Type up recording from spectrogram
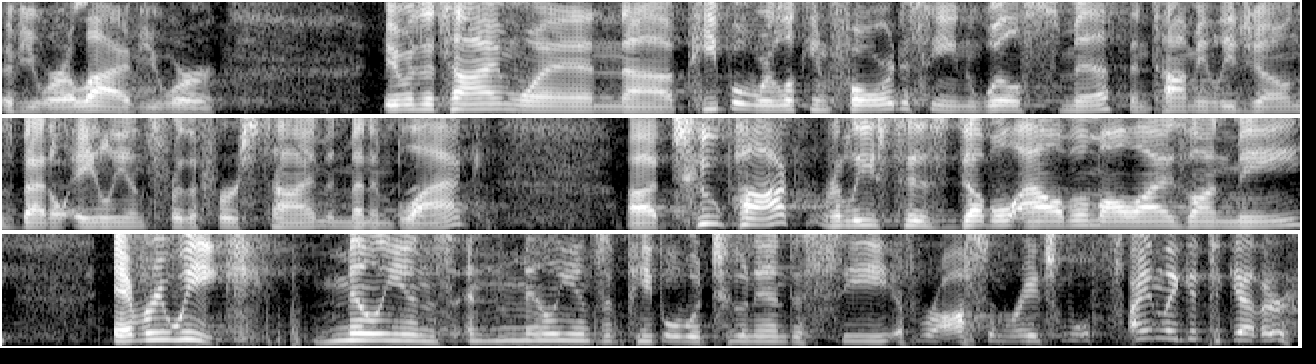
If you were alive, you were. It was a time when uh, people were looking forward to seeing Will Smith and Tommy Lee Jones battle aliens for the first time in Men in Black. Uh, Tupac released his double album, All Eyez on Me. Every week, millions and millions of people would tune in to see if Ross and Rachel will finally get together.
